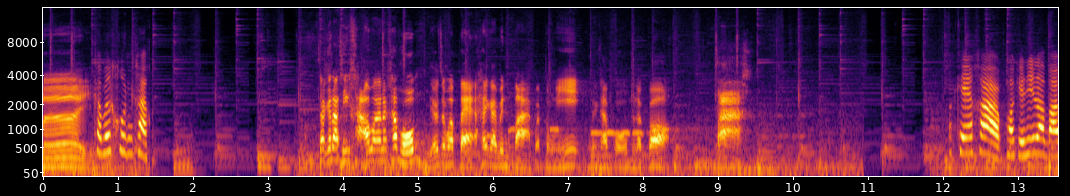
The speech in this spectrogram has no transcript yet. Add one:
เลยขอบพระคุณค่ะ จากกระดาษสีขาวมานะครับผม เดี๋ยวจะมาแปะให้กลายเป็นปากแบบตรงนี้นะครับผมแล้วก็ตา โอเคค่ะ พอเคที่ระบาย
